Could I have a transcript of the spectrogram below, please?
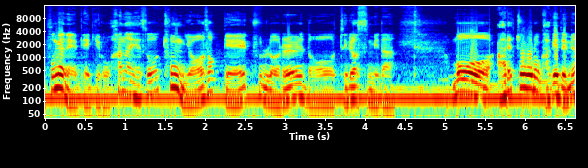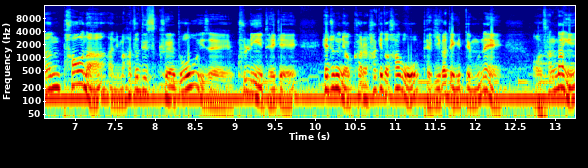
후면에 배기로 하나 해서 총 6개의 쿨러를 넣어 드렸습니다. 뭐 아래쪽으로 가게 되면 파워나 아니면 하드디스크에도 이제 쿨링이 되게 해주는 역할을 하기도 하고 배기가 되기 때문에 어, 상당히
